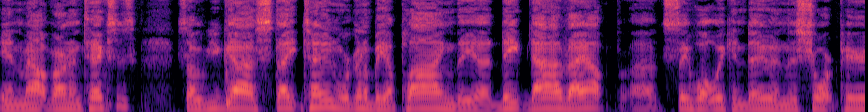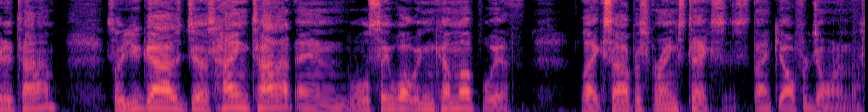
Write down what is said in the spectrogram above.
in Mount Vernon, Texas. So you guys stay tuned. We're going to be applying the uh, deep dive app, uh, see what we can do in this short period of time. So you guys just hang tight and we'll see what we can come up with. Lake Cypress Springs, Texas. Thank y'all for joining us.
